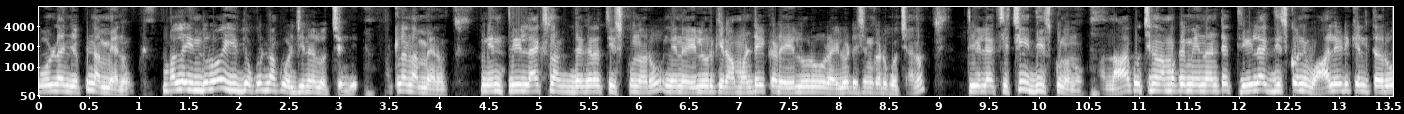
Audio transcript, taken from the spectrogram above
గోల్డ్ అని చెప్పి నమ్మాను. మళ్ళీ ఇందులో ఇది ఒకటి నాకు ఒరిజినల్ వచ్చింది. అట్లా నమ్మాను. నేను త్రీ ల్యాక్స్ నాకు దగ్గర తీసుకున్నారు. నేను ఏలూరుకి రామంటే ఇక్కడ ఏలూరు రైల్వే స్టేషన్ కాడికి వచ్చాను. త్రీ ల్యాక్స్ ఇచ్చి ఇది తీసుకున్నాను. నాకు వచ్చిన నమ్మకం ఏంటంటే త్రీ ల్యాక్స్ తీసుకొని వాళ్ళేడికి వెళ్తారు.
